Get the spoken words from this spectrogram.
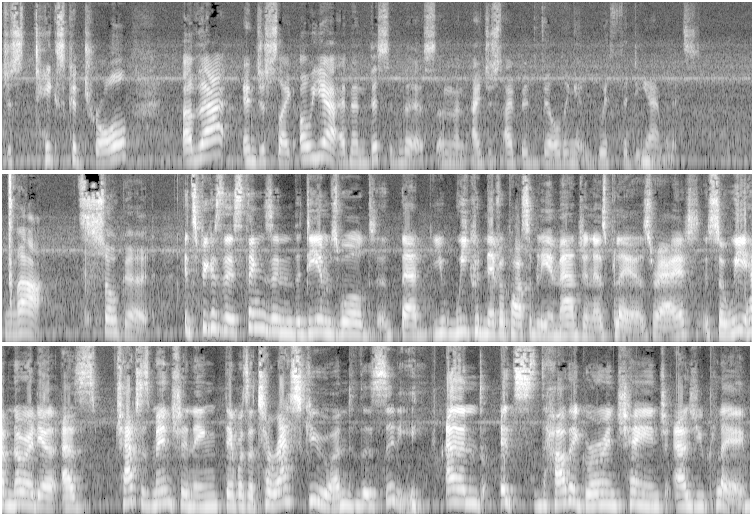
just takes control of that and just like oh yeah and then this and this. And then i just i've been building it with the dm and it's ah so good. It's because there's things in the DM's world that you, we could never possibly imagine as players, right? So we have no idea, as Chat is mentioning, there was a Tarrasque under the city. And it's how they grow and change as you play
